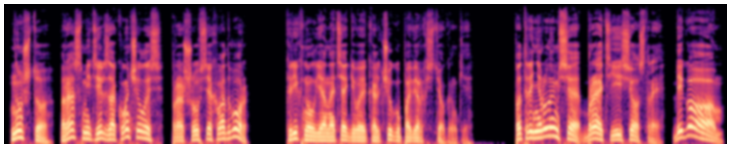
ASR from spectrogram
«Ну что, раз метель закончилась, прошу всех во двор!» — крикнул я, натягивая кольчугу поверх стеганки. Потренируемся, братья и сестры. Бегом!»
